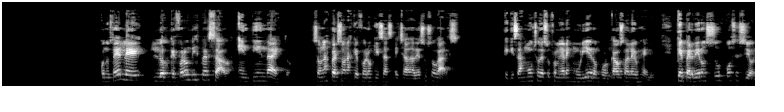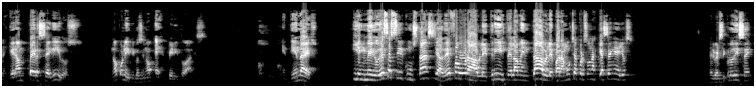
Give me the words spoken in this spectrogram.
Cuando usted lee los que fueron dispersados, entienda esto. Son las personas que fueron quizás echadas de sus hogares, que quizás muchos de sus familiares murieron por causa del Evangelio, que perdieron sus posesiones, que eran perseguidos, no políticos, sino espirituales. Entienda eso. Y en medio de esa circunstancia desfavorable, triste, lamentable para muchas personas que hacen ellos, el versículo dice,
